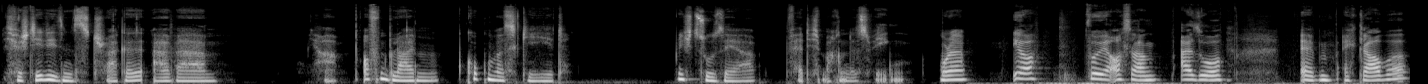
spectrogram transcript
ich verstehe diesen Struggle, aber ja, offen bleiben, gucken, was geht. Nicht zu sehr fertig machen deswegen, oder? Ja, würde ich auch sagen. Also, ähm, ich glaube,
